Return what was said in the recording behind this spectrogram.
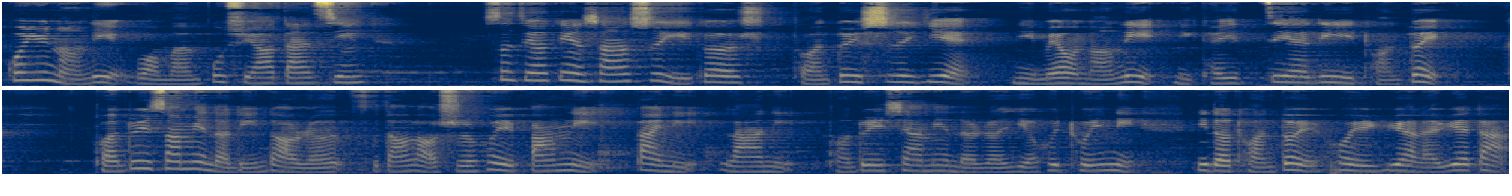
关于能力，我们不需要担心。社交电商是一个团队事业，你没有能力，你可以建立团队。团队上面的领导人、辅导老师会帮你、带你、拉你，团队下面的人也会推你。你的团队会越来越大，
